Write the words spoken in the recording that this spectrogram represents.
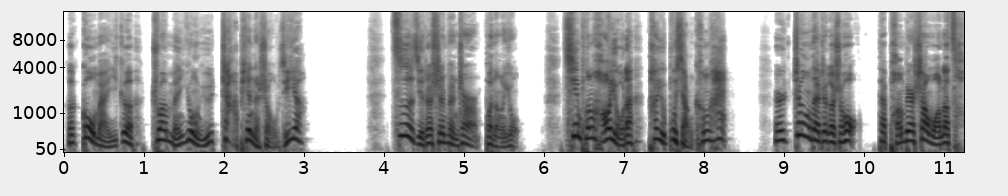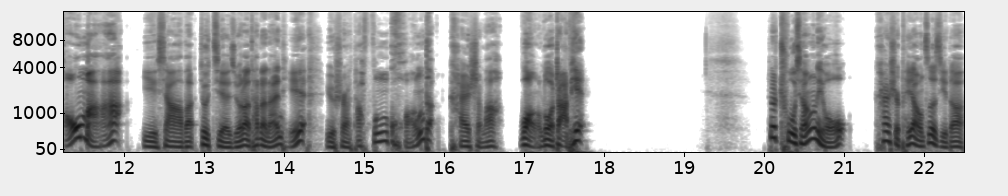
和购买一个专门用于诈骗的手机呀。自己的身份证不能用，亲朋好友的他又不想坑害。而正在这个时候，在旁边上网的草马一下子就解决了他的难题。于是他疯狂的开始了网络诈骗。这楚祥柳开始培养自己的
